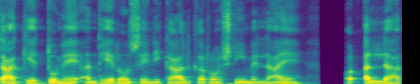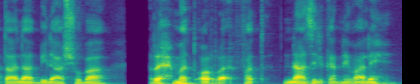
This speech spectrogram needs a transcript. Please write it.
تاکہ تمہیں اندھیروں سے نکال کر روشنی میں لائیں اور اللہ تعالیٰ بلا شبہ رحمت اور رحفت نازل کرنے والے ہیں۔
